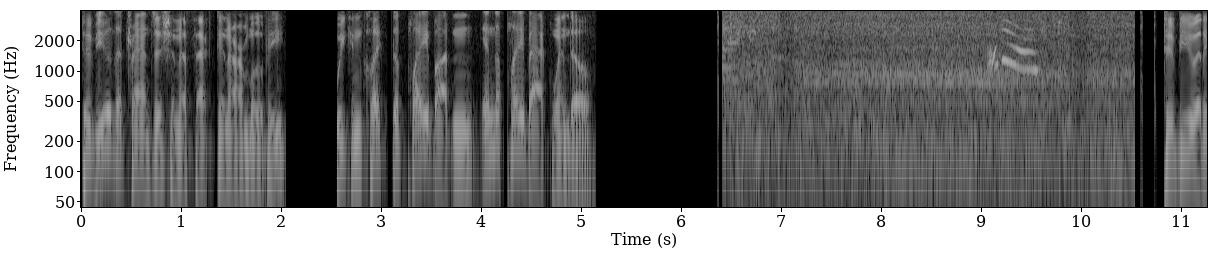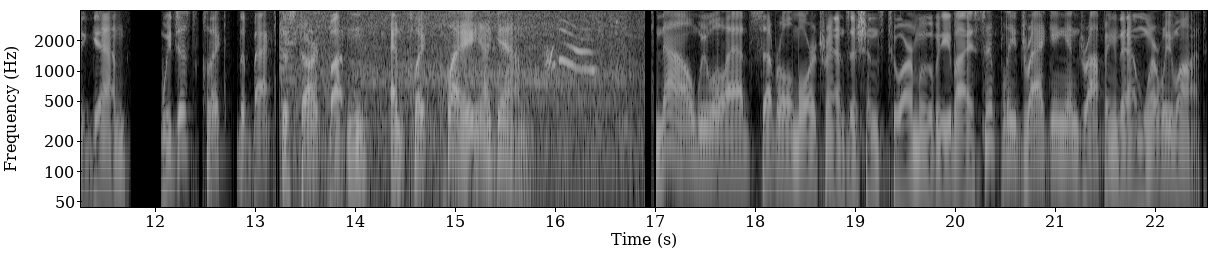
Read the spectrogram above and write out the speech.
To view the transition effect in our movie, we can click the play button in the playback window. To view it again, we just click the Back to Start button and click Play again. Now we will add several more transitions to our movie by simply dragging and dropping them where we want.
